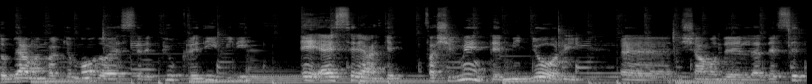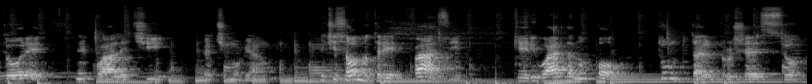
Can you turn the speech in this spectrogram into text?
dobbiamo in qualche modo essere più credibili e essere anche facilmente migliori, eh, diciamo, del, del, settore nel quale ci, eh, ci muoviamo. E ci sono tre fasi che riguardano un po' tutto il processo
